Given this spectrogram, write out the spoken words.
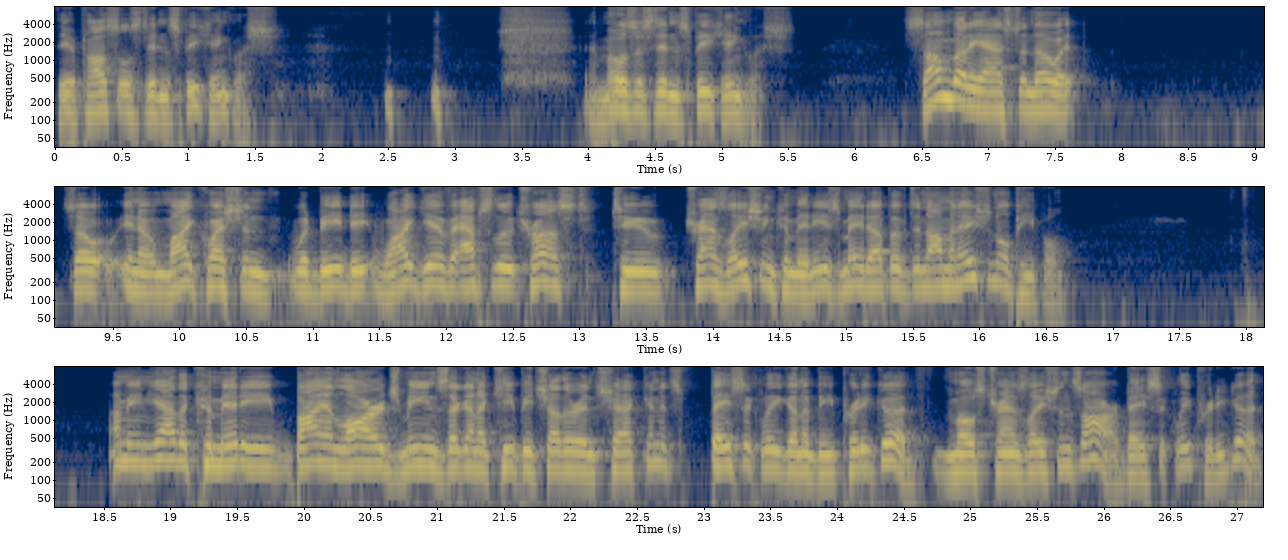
the apostles didn't speak English. and Moses didn't speak English. Somebody has to know it so, you know, my question would be why give absolute trust to translation committees made up of denominational people? I mean, yeah, the committee by and large means they're going to keep each other in check, and it's basically going to be pretty good. Most translations are basically pretty good.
